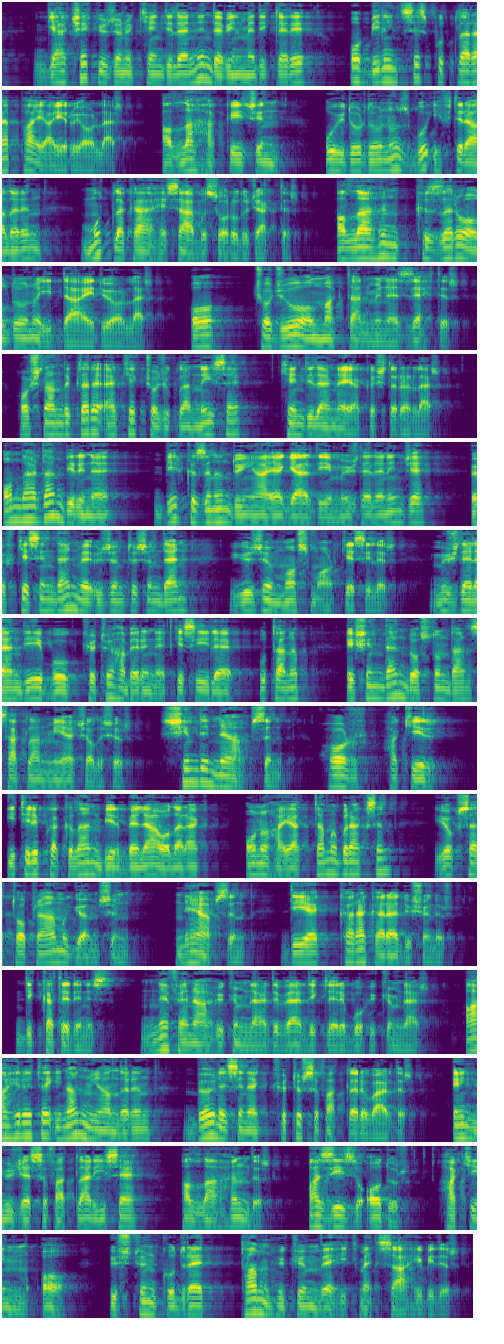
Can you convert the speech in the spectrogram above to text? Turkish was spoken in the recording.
gerçek yüzünü kendilerinin de bilmedikleri o bilinçsiz putlara pay ayırıyorlar. Allah hakkı için uydurduğunuz bu iftiraların mutlaka hesabı sorulacaktır. Allah'ın kızları olduğunu iddia ediyorlar. O çocuğu olmaktan münezzehtir. Hoşlandıkları erkek çocuklarını ise kendilerine yakıştırırlar. Onlardan birine bir kızının dünyaya geldiği müjdelenince öfkesinden ve üzüntüsünden yüzü mosmor kesilir. Müjdelendiği bu kötü haberin etkisiyle utanıp eşinden dostundan saklanmaya çalışır. Şimdi ne yapsın? Hor, hakir, itilip kakılan bir bela olarak onu hayatta mı bıraksın yoksa toprağa mı gömsün? Ne yapsın diye kara kara düşünür. Dikkat ediniz. Ne fena hükümlerdi verdikleri bu hükümler. Ahirete inanmayanların böylesine kötü sıfatları vardır. En yüce sıfatlar ise Allah'ındır. Aziz odur, hakim o, üstün kudret, tam hüküm ve hikmet sahibidir.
